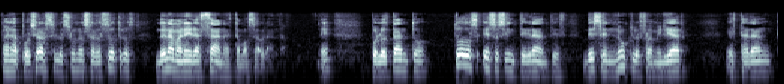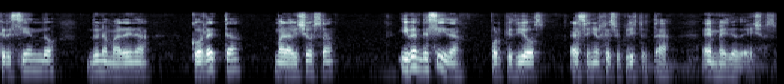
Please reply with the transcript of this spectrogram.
para apoyarse los unos a los otros de una manera sana, estamos hablando. ¿eh? Por lo tanto, todos esos integrantes de ese núcleo familiar estarán creciendo de una manera correcta, maravillosa y bendecida porque Dios, el Señor Jesucristo, está en medio de ellos.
